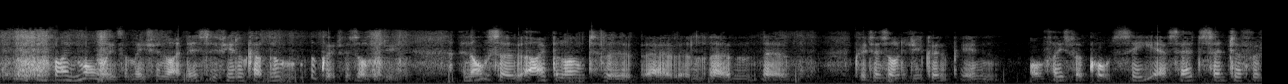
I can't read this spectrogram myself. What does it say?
You can find more information like this if you look up the, cryptozoology. And also, I belong to a, uh, um, cryptozoology group in on Facebook called CFZ Centre for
